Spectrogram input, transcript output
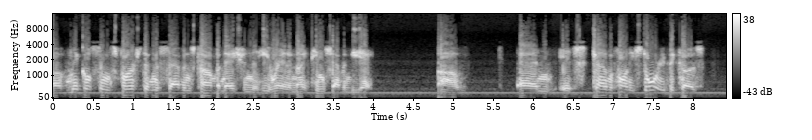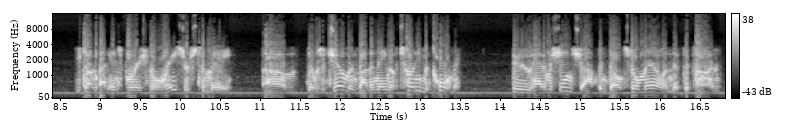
of Nicholson's first and the sevens combination that he ran in 1978. Um, and it's kind of a funny story because you talk about inspirational racers to me. Um, there was a gentleman by the name of Tony McCormick who had a machine shop in Beltsville, Maryland at the time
